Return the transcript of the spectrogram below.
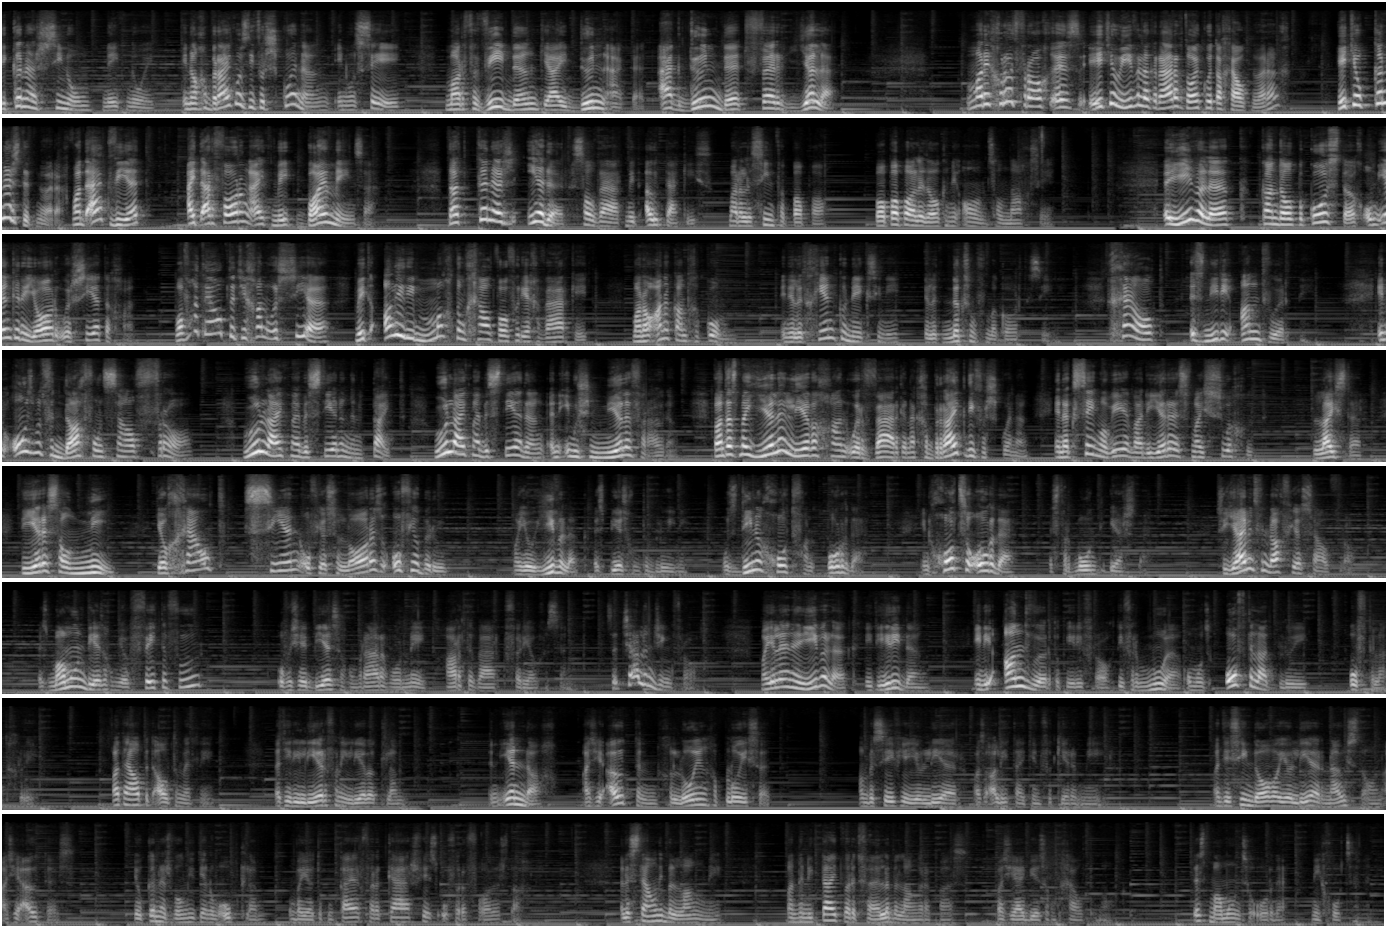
Die kinders sien hom net nooit. En dan gebruik ons die verskoning en ons sê Maar vir wie dink jy doen ek dit? Ek doen dit vir julle. Maar die groot vraag is, het jou huwelik regtig daai kwota geld nodig? Het jou kinders dit nodig? Want ek weet uit ervaring uit met baie mense dat kinders eerder sal werk met ou tekkies, maar hulle sien vir pappa. Waar pappa hulle dalk in die aand sal nag sê. 'n Huwelik kan dalk bekostig om een keer 'n jaar oor see te gaan. Maar wat help dit jy gaan oor see met al hierdie magdom geld waarvoor jy gewerk het? maar aan die ander kant gekom en jy het geen koneksie nie, jy het niks om vir mekaar te sê nie. Geld is nie die antwoord nie. En ons moet vandag vir onsself vra, hoe lyk my besteding in tyd? Hoe lyk my besteding in emosionele verhouding? Want as my hele lewe gaan oor werk en ek gebruik die verskoning en ek sê maar weet jy wat die Here is vir my so goed. Luister, die Here sal nie jou geld seën of jou salaris of jou beroep, maar jou huwelik is besig om te bloei nie. Ons dien 'n God van orde. En God se orde is verbond eerste. So jy moet vandag vir jouself vra. Is Mammon besig om jou vet te voer of is jy besig om regtig word net hard te werk vir jou gesin? Dis 'n challenging vraag. Maar julle in 'n huwelik het hierdie ding en die antwoord op hierdie vraag, die vermoë om ons of te laat bloei of te laat groei. Wat help dit ultimately? Dat jy die leer van die lewe klim. En eendag, as jy oud en gelooi en geplooi sit, dan besef jy jou leer was al die tyd teen verkeerde muur. Want jy sien daar waar jou leer nou staan as jy oud is. Jou kinders wil nie teen hom opklim om by jou te kom kuier vir 'n Kersfees of vir 'n Vadersdag. Hulle stel nie belang nie, want in die tyd wat dit vir hulle belangrik was, was jy besig om geld te maak. Dis Mammon se orde, nie God se nie.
